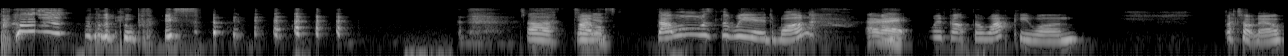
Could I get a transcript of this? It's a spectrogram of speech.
the poop face. Oh, well- That one was the weird one. All right, We've got the wacky one. I don't know.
